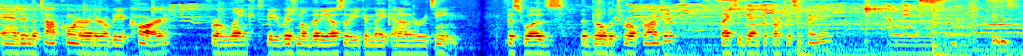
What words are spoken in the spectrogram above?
And in the top corner there will be a card for a link to the original video so that you can make another routine. This was the Build a Twirl project. Thanks again for participating. Peace.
